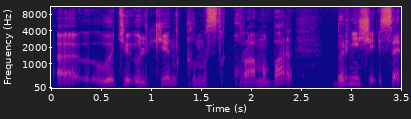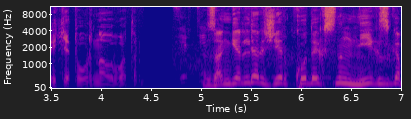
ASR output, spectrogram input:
өте үлкен қылмыстық құрамы бар. Бірнеше іс әрекет орын алып отыр. Заңгерлер жер кодексінің негізгі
